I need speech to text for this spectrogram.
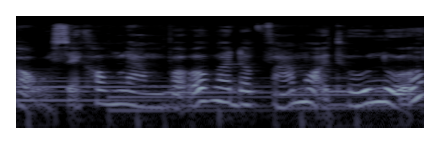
cậu sẽ không làm vỡ và đập phá mọi thứ nữa.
